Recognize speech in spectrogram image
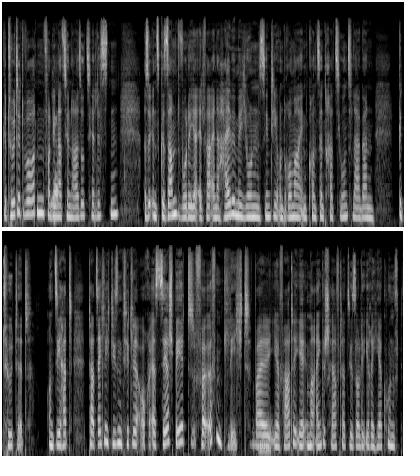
getötet worden von ja. den Nationalsozialisten. Also insgesamt wurde ja etwa eine halbe Million Sinti und Roma in Konzentrationslagern getötet. Und sie hat tatsächlich diesen Titel auch erst sehr spät veröffentlicht, weil mhm. ihr Vater ihr immer eingeschärft hat, sie solle ihre Herkunft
